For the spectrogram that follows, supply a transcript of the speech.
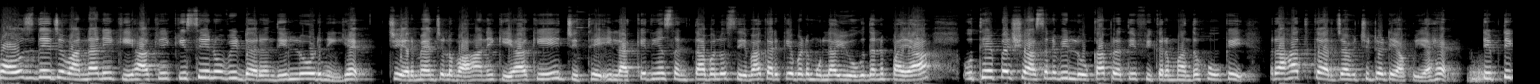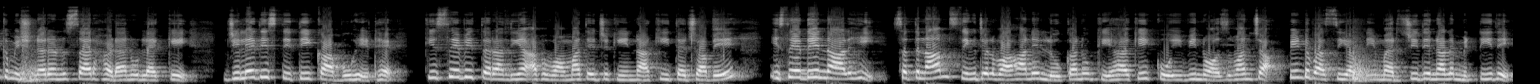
ਫੌਜ ਦੇ ਜਵਾਨਾਂ ਨੇ ਕਿਹਾ ਕਿ ਕਿਸੇ ਨੂੰ ਵੀ ਡਰਨ ਦੀ ਲੋੜ ਨਹੀਂ ਹੈ। ਚੇਅਰਮੈਨ ਚਲਵਾਹਾ ਨੇ ਕਿਹਾ ਕਿ ਜਿੱਥੇ ਇਲਾਕੇ ਦੀਆਂ ਸੰਗਤਾਂ ਵੱਲੋਂ ਸੇਵਾ ਕਰਕੇ ਬੜਮੁੱਲਾ ਯੋਗਦਾਨ ਪਾਇਆ, ਉੱਥੇ ਪ੍ਰਸ਼ਾਸਨ ਵੀ ਲੋਕਾਂ ਪ੍ਰਤੀ ਫਿਕਰਮੰਦ ਹੋ ਕੇ ਰਾਹਤ ਕਾਰਜਾਂ ਵਿੱਚ ਡਟਿਆ ਹੋਇਆ ਹੈ। ਡਿਪਟੀ ਕਮਿਸ਼ਨਰ ਅਨੁਸਾਰ ਹੜ੍ਹਾਂ ਨੂੰ ਲੈ ਕੇ ਜ਼ਿਲ੍ਹੇ ਦੀ ਸਥਿਤੀ ਕਾਬੂ ਹੇਠ ਹੈ। ਕਿਸੇ ਵੀ ਤਰ੍ਹਾਂ ਦੀਆਂ ਅਫਵਾਹਾਂ ਤੇ ਯਕੀਨ ਨਾ ਕੀਤਾ ਜਾਵੇ, ਇਸੇ ਦੇ ਨਾਲ ਹੀ ਸਤਨਾਮ ਸਿੰਘ ਜਲਵਾਹਾ ਨੇ ਲੋਕਾਂ ਨੂੰ ਕਿਹਾ ਕਿ ਕੋਈ ਵੀ ਨੌਜਵਾਨ ਜਾਂ ਪਿੰਡ ਵਾਸੀ ਆਪਣੀ ਮਰਜ਼ੀ ਦੇ ਨਾਲ ਮਿੱਟੀ ਦੇ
